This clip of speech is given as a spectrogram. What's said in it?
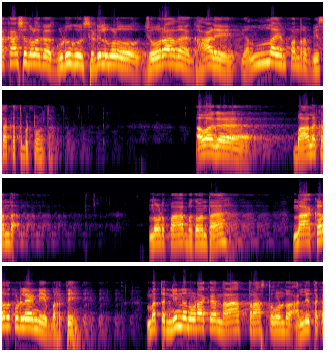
ಆಕಾಶದೊಳಗ ಗುಡುಗು ಸಿಡಿಲುಗಳು ಜೋರಾದ ಗಾಳಿ ಎಲ್ಲ ಏನಪ್ಪ ಅಂದ್ರೆ ಬೀಸಾಕತ್ ಬಿಟ್ಟು ಅಂತ. ಅವಾಗ ಬಾಲಕಂದ ನೋಡಪ್ಪ ಭಗವಂತ, ನಾ ಕರೆದ ಕೂಡಲೇ ನೀ ಬರ್ತಿ, ಮತ್ತೆ ನಿನ್ನ ನೋಡಾಕ ನಾ ತ್ರಾಸ್ ತಗೊಂಡು ಅಲ್ಲಿ ತಕ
